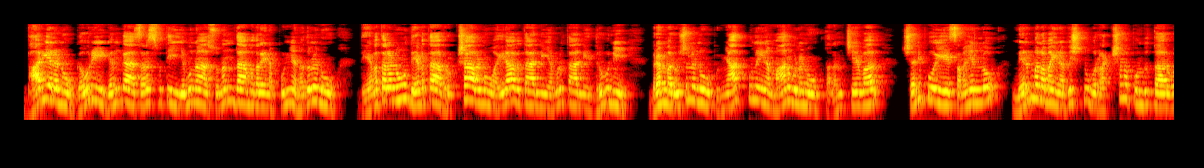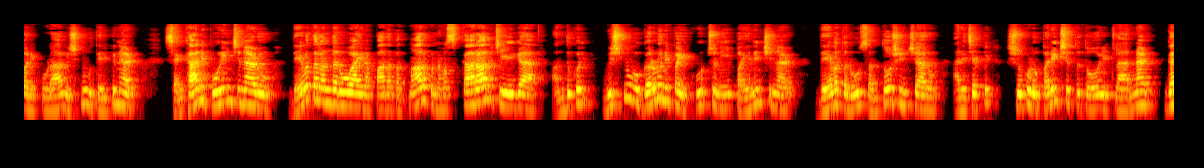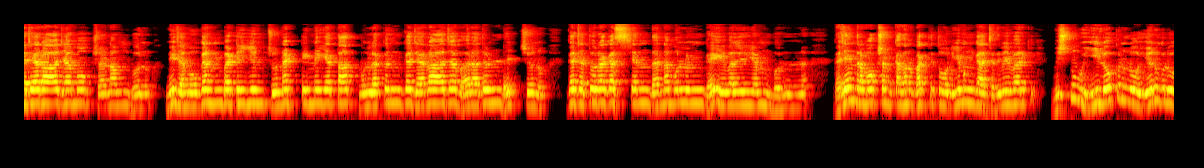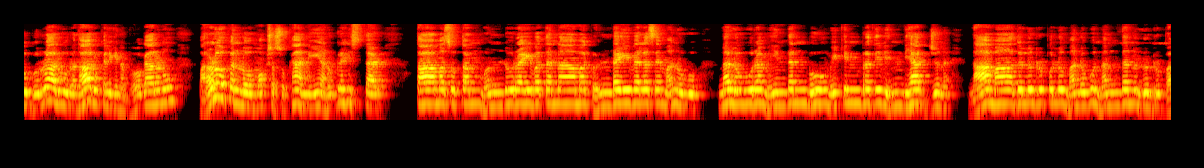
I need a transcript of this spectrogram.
భార్యలను గౌరీ గంగా సరస్వతి యమున సునంద మొదలైన పుణ్య నదులను దేవతలను దేవతా వృక్షాలను ఐరావతాన్ని అమృతాన్ని ధ్రువుని బ్రహ్మ ఋషులను పుణ్యాత్ములైన మానవులను తలంచేవారు. చనిపోయే సమయంలో నిర్మలమైన విష్ణువు రక్షణ పొందుతారు అని కూడా విష్ణువు తెలిపినాడు. శంఖాన్ని పూరించినాడు. దేవతలందరూ ఆయన పాదపద్మాలకు నమస్కారాలు చేయగా అందుకుని విష్ణువు గరుడునిపై కూర్చుని పయనించినాడు. దేవతలు సంతోషించారు అని చెప్పి శుకుడు పరీక్షిత్తుతో ఇట్లా అన్నాడు. గజరాజమోక్షణంబును నిజము గన్బటియుంచు నట్టి నియతాత్ములకున్ గజరాజ వరదుండెచ్చును గజతురగస్యందనములున్ గైవల్యంబున్ గజేంద్ర మోక్షం కథను భక్తితో నియమంగా చదివేవారికి విష్ణువు ఈ లోకంలో ఏనుగులు గుర్రాలు రథాలు కలిగిన భోగాలను పరలోకంలో మోక్ష సుఖాన్ని అనుగ్రహిస్తాడు. తామసుతం ముండురైవత నామ కుండై వెలసె మనువు నలువుర మీందన్ భూమికిన్ ప్రతి వింధ్యార్జున నామాదులు నృపులు మనువు నందనులు నృప.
